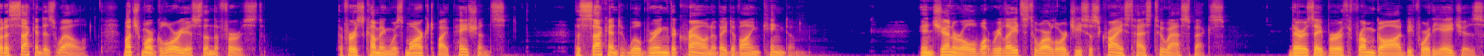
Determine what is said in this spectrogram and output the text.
but a second as well, much more glorious than the first. The first coming was marked by patience. The second will bring the crown of a divine kingdom. In general, what relates to our Lord Jesus Christ has two aspects. There is a birth from God before the ages,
